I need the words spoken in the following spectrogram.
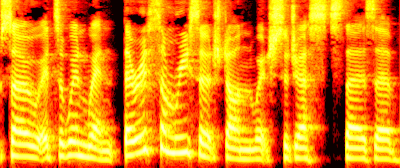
so it's a win win. There is some research done which suggests there's a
